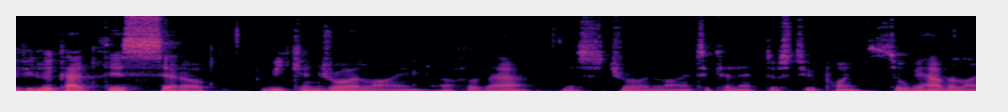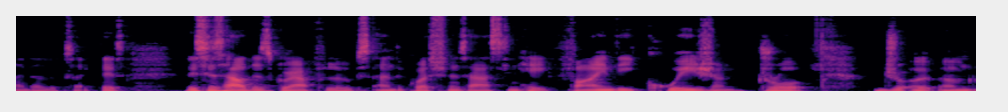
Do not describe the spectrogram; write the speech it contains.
if you look at this setup, we can draw a line off of that. Let's draw a line to connect those two points. So we have a line that looks like this. This is how this graph looks. And the question is asking, hey, find the equation, draw, draw um,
